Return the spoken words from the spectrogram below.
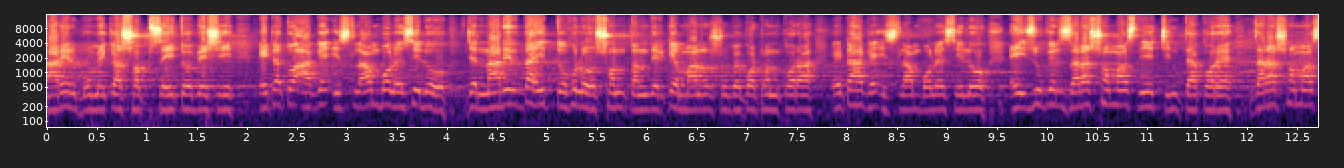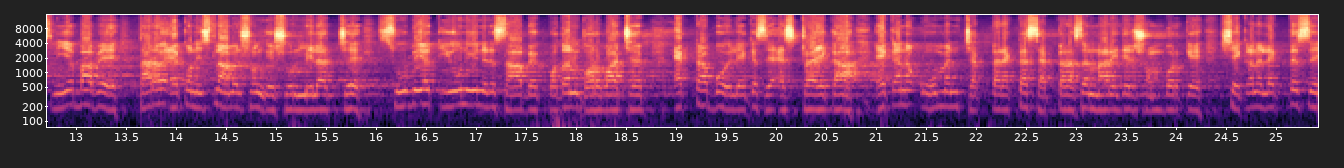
নারীর ভূমিকা সবচেয়ে তো বেশি। এটা তো আগে ইসলাম বলেছিল যে নারীর দায়িত্ব হলো সন্তানদেরকে মানুষ রূপে গঠন করা। এটা আগে ইসলাম বলেছিল। এই যুগের যারা সমাজ নিয়ে চিন্তা করে, যারা সমাজ নিয়ে ভাবে, তারাও এখন ইসলামের সঙ্গে সুর মিলাচ্ছে। সোভিয়েত ইউনিয়নের সাবেক প্রধান গর্বাচেপ একটা বই লিখেছে, স্ট্রাইকা। এখানে ওমেন চ্যাপ্টার, একটা চ্যাপ্টার আছে নারীদের সম্পর্কে। সেখানে লিখতেছে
